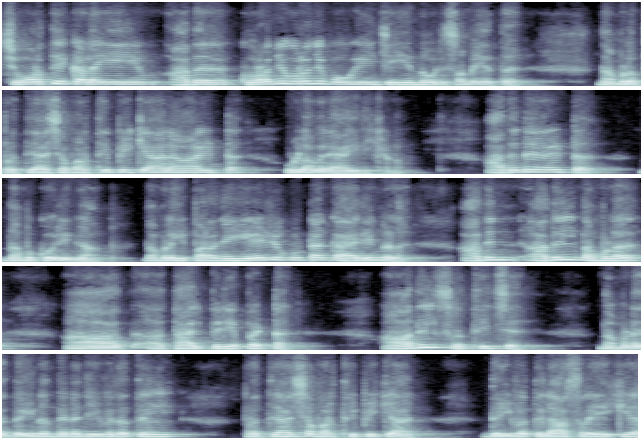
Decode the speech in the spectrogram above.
ചോർത്തിക്കളയുകയും അത് കുറഞ്ഞു കുറഞ്ഞു പോവുകയും ചെയ്യുന്ന ഒരു സമയത്ത് നമ്മൾ പ്രത്യാശ വർദ്ധിപ്പിക്കാനായിട്ട് ഉള്ളവരായിരിക്കണം. അതിനായിട്ട് നമുക്കൊരുങ്ങാം. നമ്മൾ ഈ പറഞ്ഞ ഏഴ് കൂട്ടം കാര്യങ്ങൾ അതിൻ അതിൽ നമ്മൾ താല്പര്യപ്പെട്ട് അതിൽ ശ്രദ്ധിച്ച് നമ്മുടെ ദൈനംദിന ജീവിതത്തിൽ പ്രത്യാശ വർദ്ധിപ്പിക്കാൻ ദൈവത്തിൽ ആശ്രയിക്കുക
